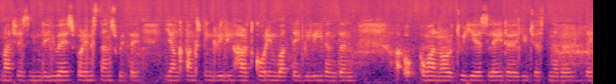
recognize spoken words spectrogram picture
much as in the US, for instance, with the young punks being really hardcore in what they believe, and then uh, one or two years later, you just never they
